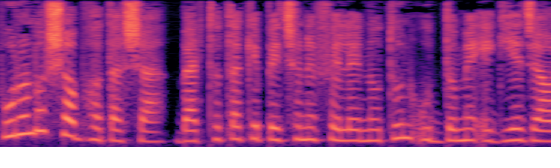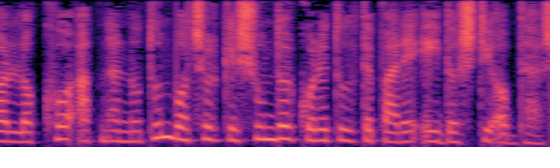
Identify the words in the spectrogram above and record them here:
পুরনো সব হতাশা ব্যর্থতাকে পেছনে ফেলে নতুন উদ্যমে এগিয়ে যাওয়ার লক্ষ্য আপনার নতুন বছরকে সুন্দর করে তুলতে পারে এই দশটি অভ্যাস।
